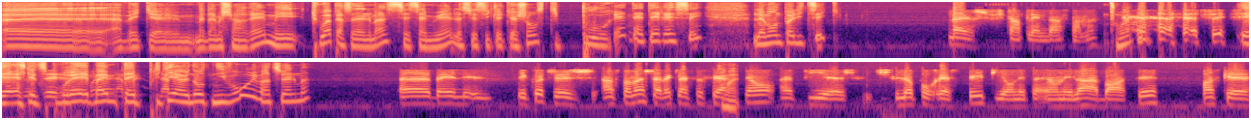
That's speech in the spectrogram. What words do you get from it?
euh, avec Madame Charret, mais toi, personnellement, c'est Samuel, est-ce que c'est quelque chose qui pourrait t'intéresser, le monde politique? Ben, je suis en plein dedans en ce moment. Ouais. Est-ce que tu pourrais même t'impliquer à un autre niveau éventuellement? Euh, ben, écoute, en ce moment, je suis avec l'association, euh, puis euh, je, suis là pour rester, puis on est on est là à bâtir. Je pense que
